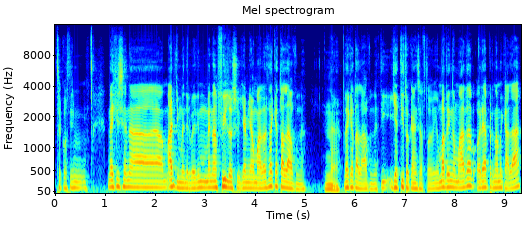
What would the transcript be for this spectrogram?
τσακωθείς, να έχεις ένα argument, παιδί μου, με έναν φίλο σου για μια ομάδα. Δεν θα καταλάβουν. Ναι. Δεν καταλάβουν τι, γιατί το κάνεις αυτό. Η ομάδα είναι ομάδα, ωραία, περνάμε καλά,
